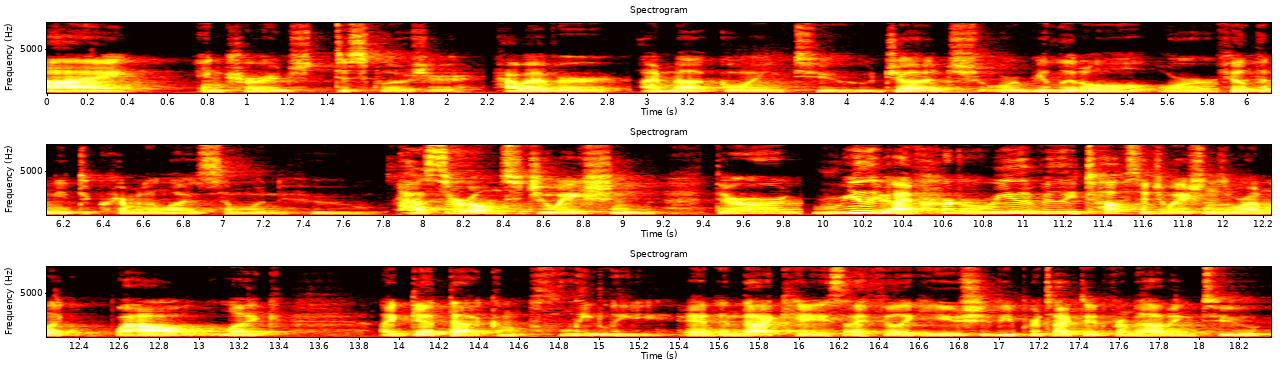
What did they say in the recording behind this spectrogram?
I encourage disclosure. However, I'm not going to judge or belittle or feel the need to criminalize someone who has their own situation. There are really, I've heard really, really tough situations where I'm like, wow, like, I get that completely. And in that case, I feel like you should be protected from having to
